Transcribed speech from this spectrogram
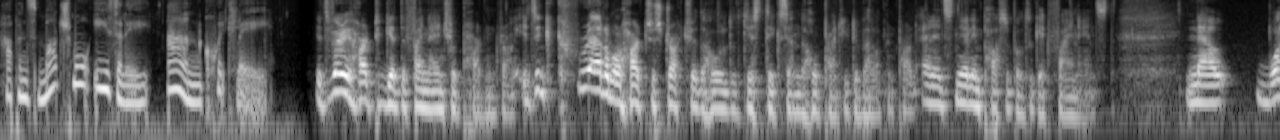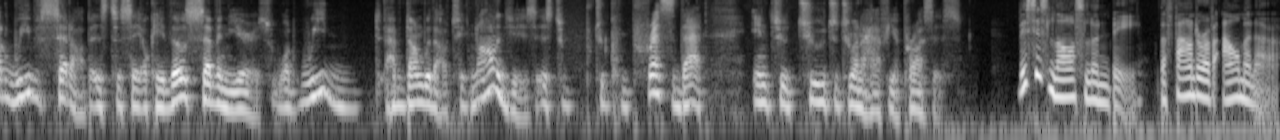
happens much more easily and quickly. It's very hard to get the financial part wrong. It's incredible hard to structure the whole logistics and the whole project development part, and it's nearly impossible to get financed. Now, what we've set up is to say, okay, those seven years, what we have done with our technologies is to, to compress that into two to two and a half year process. This is Lars Lundby, the founder of Almena,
